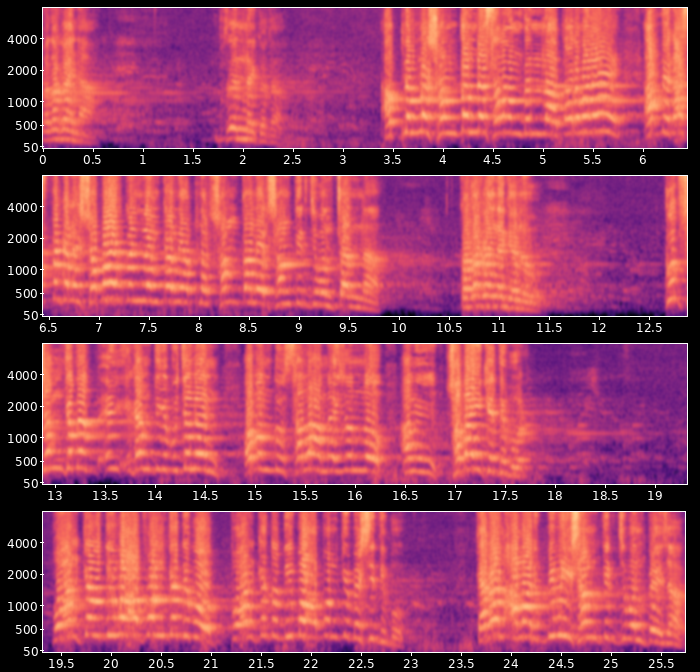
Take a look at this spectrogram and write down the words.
কথা কয় না? বুঝেন নাই কথা? আপনি আপনার সন্তানরা সালাম দেন না। তার মানে আপনি রাস্তাঘাটে সবাই সবার কল্যাণকামী আপনার সন্তানের শান্তির জীবন চান না। কথা কয় না কেন? খুব সংক্ষেপে এখান থেকে বুঝে নেন অবন্ধু সালাম, এই জন্য আমি সবাইকে দেব। পরকেও দিব, আপনকে দিব, পরকে তো দিব, আপনকে বেশি দিব। কারণ আমার বিবি শান্তির জীবন পেয়ে যাক।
